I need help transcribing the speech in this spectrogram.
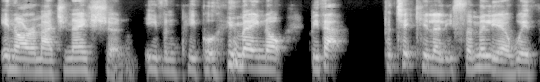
in our imagination, even people who may not be that particularly familiar with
